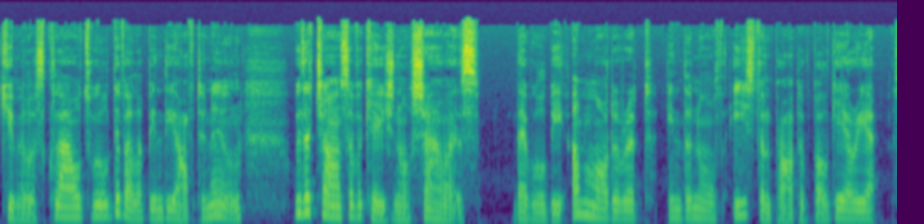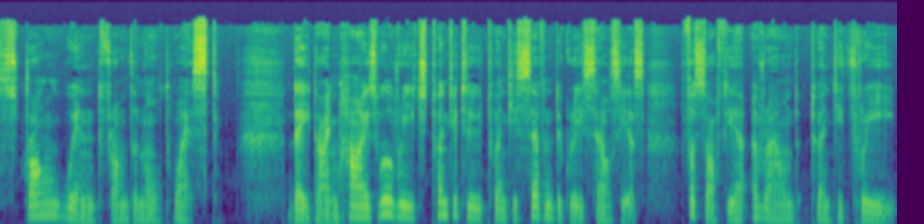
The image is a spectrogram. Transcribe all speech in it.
Cumulus clouds will develop in the afternoon, with a chance of occasional showers. There will be a moderate in the northeastern part of Bulgaria, strong wind from the northwest. Daytime highs will reach 22 27 degrees Celsius, for Sofia around 23.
